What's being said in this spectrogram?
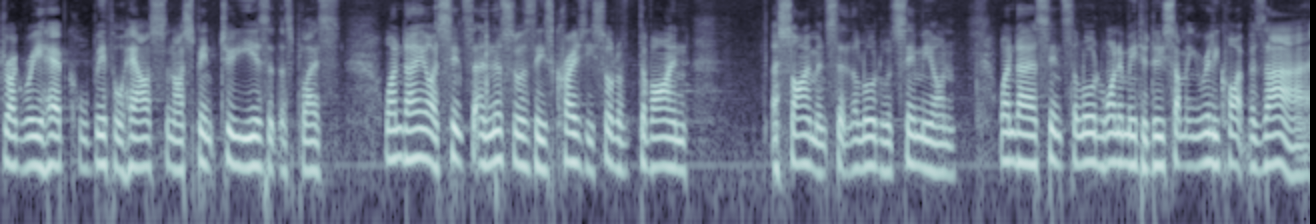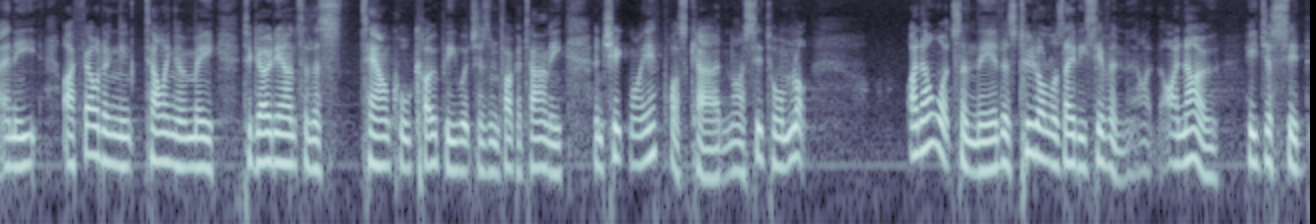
drug rehab called Bethel House, and I spent two years at this place. One day I sensed, and this was these crazy sort of divine assignments that the Lord would send me on. One day I sensed the Lord wanted me to do something really quite bizarre, and he, I felt him telling me to go down to this town called Kopi, which is in Whakatane, and check my EFTPOS card. And I said to him, Look, I know what's in there. There's $2.87. I, I know. He just said,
